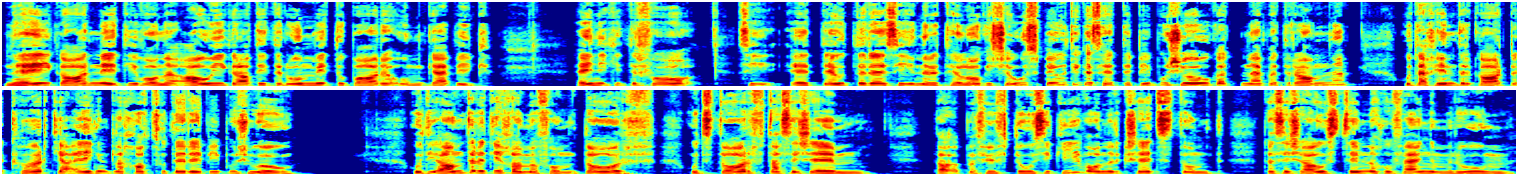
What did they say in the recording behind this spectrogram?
Nein, gar nicht. Die wohnen alle gerade in der unmittelbaren Umgebung. Einige davon sind, äh, die Eltern sind in einer theologischen Ausbildung, es hat eine Bibelschule nebendran und der Kindergarten gehört ja eigentlich auch zu dieser Bibelschule. Und die anderen, die kommen vom Dorf. Und das Dorf, das ist, ähm, da etwa 5000 Einwohner geschätzt und das ist alles ziemlich auf engem Raum.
